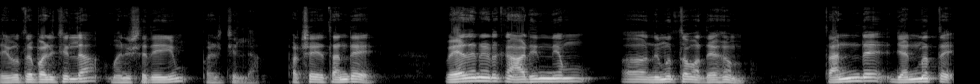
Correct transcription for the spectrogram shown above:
ദൈവത്തെ പഴിച്ചില്ല മനുഷ്യരെയും പഴിച്ചില്ല. പക്ഷേ തന്റെ വേദനയുടെ കാഠിന്യം നിമിത്തം അദ്ദേഹം തന്റെ ജന്മത്തെ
